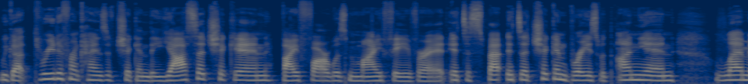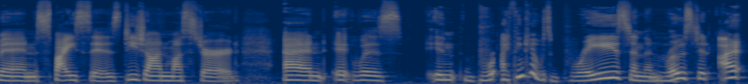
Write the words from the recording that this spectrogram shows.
We got three different kinds of chicken. The yassa chicken by far was my favorite. It's a spe- it's a chicken braised with onion, lemon, spices, Dijon mustard, and it was in. Br- I think it was braised and then roasted. I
